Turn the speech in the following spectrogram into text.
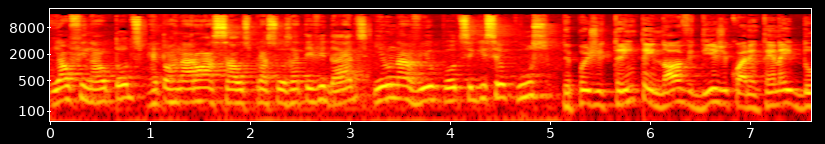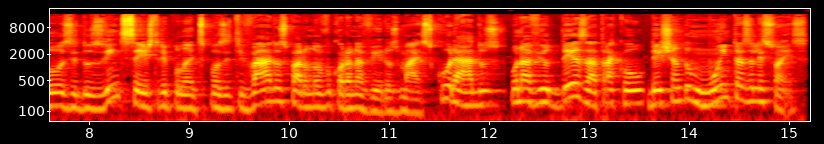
e ao final todos retornaram a salvos para suas atividades e o navio pôde seguir seu curso. Depois de 39 dias de quarentena e 12 dos 26 tripulantes positivados para o novo coronavírus mais curados, o navio desatracou, deixando muitas lições.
